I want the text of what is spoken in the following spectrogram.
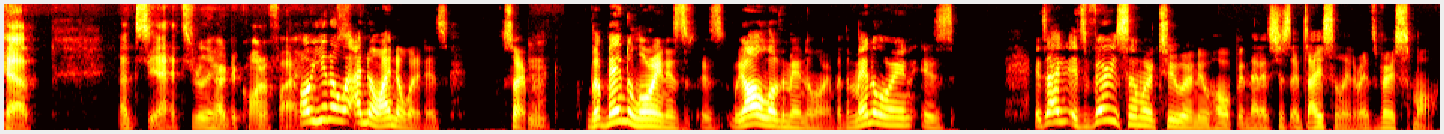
Yeah. That's yeah, it's really hard to quantify. Oh, you know what? I know, I know what it is. Sorry. Hmm. Brock. The Mandalorian is is we all love the Mandalorian, but the Mandalorian is it's it's very similar to A New Hope in that it's just it's isolated, right? It's very small.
